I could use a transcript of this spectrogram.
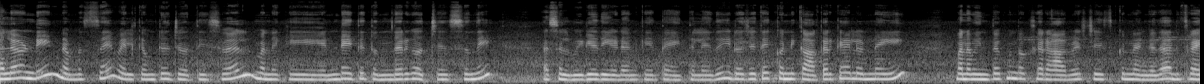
హలో అండి నమస్తే. వెల్కమ్ టు జ్యోతిష్వల్ మనకి ఎండ అయితే తొందరగా వచ్చేస్తుంది. అసలు వీడియో తీయడానికి అయితే అయితలేదు ఈరోజు అయితే కొన్ని కాకరకాయలు ఉన్నాయి. మనం ఇంతకుముందు ఒకసారి హార్వెస్ట్ చేసుకున్నాం కదా అది ఫ్రై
